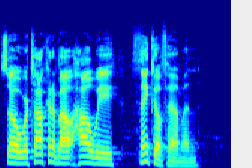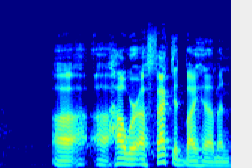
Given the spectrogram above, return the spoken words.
So we're talking about how we think of him and uh, uh, how we're affected by him and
